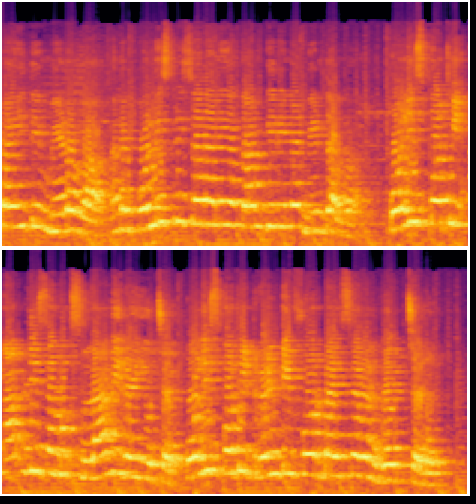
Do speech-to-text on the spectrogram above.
માહિતી મેળવવા અને પોલીસની સરાહનીય કામગીરીને બિરદાવવા. પોલીસ પોથી આપની સમક્ષ લાવી રહ્યું છે. Police Pothi 24 by 7 web channel.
